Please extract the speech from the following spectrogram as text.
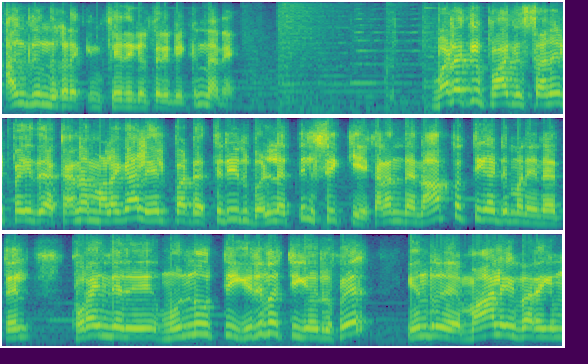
அங்கிருந்து கிடைக்கும் செய்திகள் தெரிவிக்கின்றன. வடக்கு பாகிஸ்தானில் பெய்த கனமழையால் ஏற்பட்ட திடீர் வெள்ளத்தில் சிக்கி கடந்த நாற்பத்தி எட்டு மணி நேரத்தில் குறைந்தது முன்னூற்றி இருபத்தி ஒரு பேர் இன்று மாலை வரையும்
